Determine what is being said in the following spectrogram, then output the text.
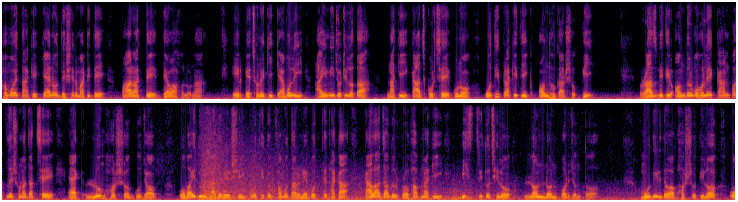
সময় তাকে কেন দেশের মাটিতে পা রাখতে দেওয়া হলো না। এর পেছনে কি কেবলই আইনি জটিলতা, নাকি কাজ করছে কোনো অতিপ্রাকৃতিক অন্ধকার শক্তি? রাজনীতির অন্দরমহলে কান পাতলে শোনা যাচ্ছে এক লোমহর্ষক গুজব। ওবায়দুল কাদেরের সেই কথিত ক্ষমতার নেপথ্যে থাকা কালা জাদুর প্রভাব নাকি বিস্তৃত ছিল লন্ডন পর্যন্ত। মুদির দেওয়া ভস্য তিলক ও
